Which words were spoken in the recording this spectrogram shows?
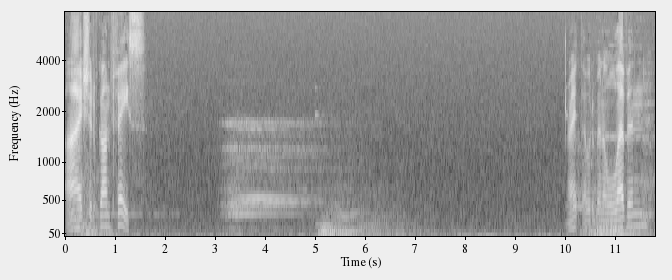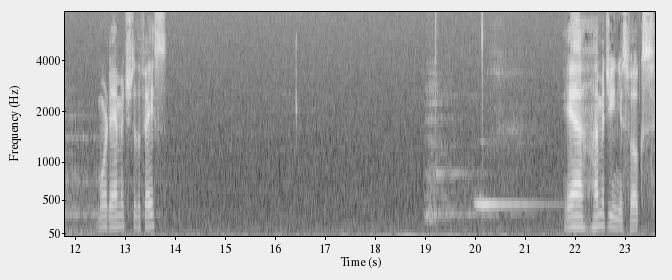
I should have gone face. Right, that would have been 11 more damage to the face. Yeah, I'm a genius, folks.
